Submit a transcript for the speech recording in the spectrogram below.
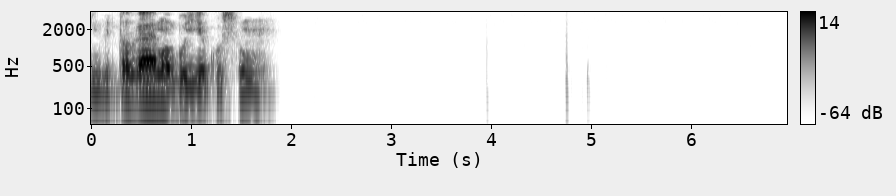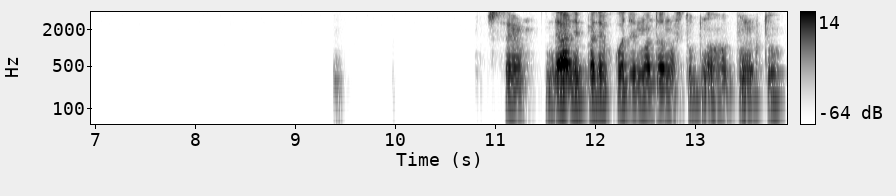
І відправляємо будь-яку суму. Все. Далі переходимо до наступного пункту.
